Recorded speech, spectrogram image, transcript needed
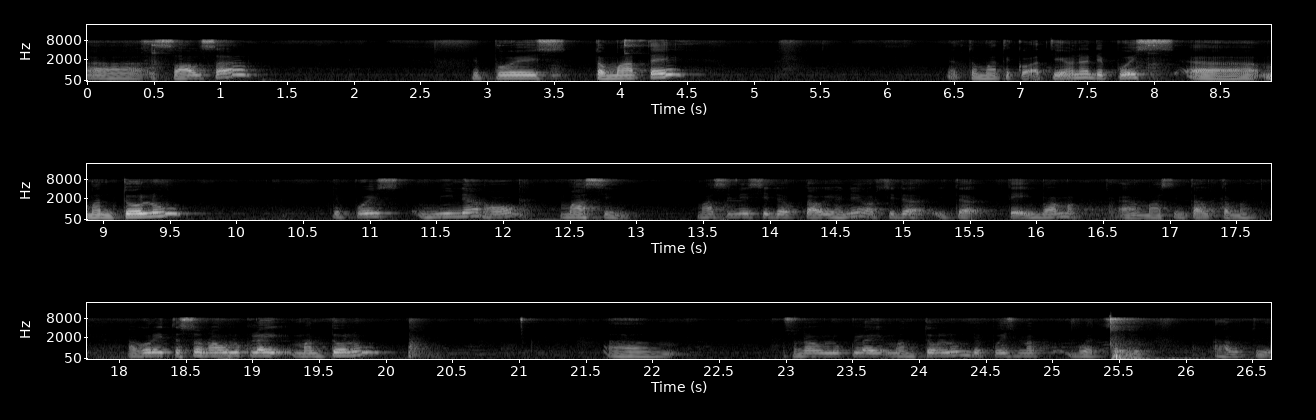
uh, salsa. Depois tomate. Tomate ko atiana depois uh, mantolung depois mina ho masin masin ini sudah tahu ini or sudah ita mak uh, masin tahu tamai agora ita sona uluk lai mantolung. Um, sona uluk lai mantolung depois mak buat seluk hal tu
